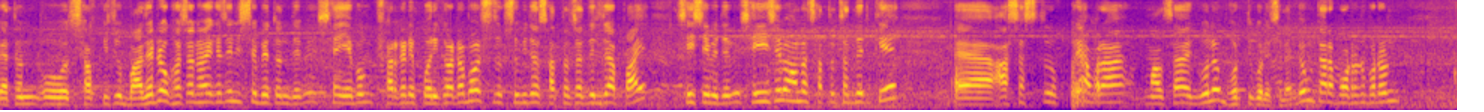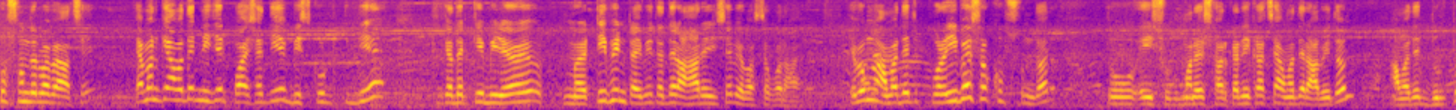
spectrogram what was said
বেতন ও সব কিছু বাজেটও ঘোষণা হয়ে গেছে, নিশ্চয়ই বেতন দেবে। সেই এবং সরকারি পরিকাঠামো, সুযোগ সুবিধা ছাত্রছাত্রীরা যা পায়, সেই হিসেবে দেবে। সেই হিসেবে আমরা ছাত্রছাত্রীদেরকে আশ্বস্ত করে আমরা মাদ্রাসাগুলো ভর্তি করেছিলাম এবং তারা পঠন পঠন খুব সুন্দরভাবে আছে। এমনকি আমাদের নিজের পয়সা দিয়ে বিস্কুট দিয়ে তাদেরকে টিফিন টাইমে তাদের আহারের হিসেবে ব্যবস্থা করা হয়। এবং আমাদের পরিবেশও খুব সুন্দর। তো এই মানে সরকারের কাছে আমাদের আবেদন, আমাদের দ্রুত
